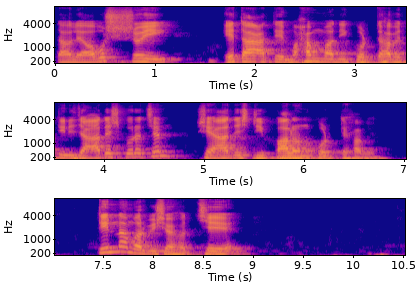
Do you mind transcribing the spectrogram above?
তাহলে অবশ্যই এতাতে মোহাম্মদী করতে হবে। তিনি যা আদেশ করেছেন, সে আদেশটি পালন করতে হবে। তিন নম্বর বিষয় হচ্ছে ওয়াজতিনাবু মা নাহা আনহু ওয়া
